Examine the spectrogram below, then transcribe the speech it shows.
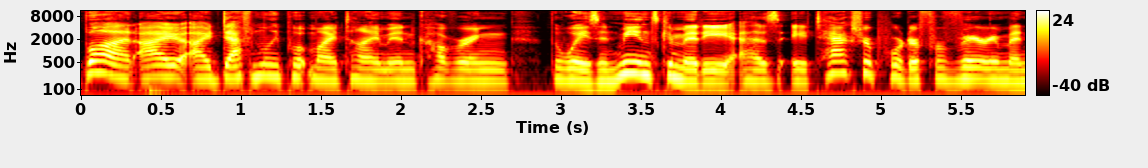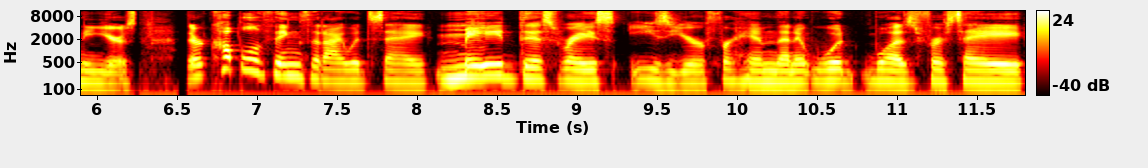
but I I definitely put my time in covering the Ways and Means Committee as a tax reporter for very many years. There are a couple of things that I would say made this race easier for him than it would was for say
